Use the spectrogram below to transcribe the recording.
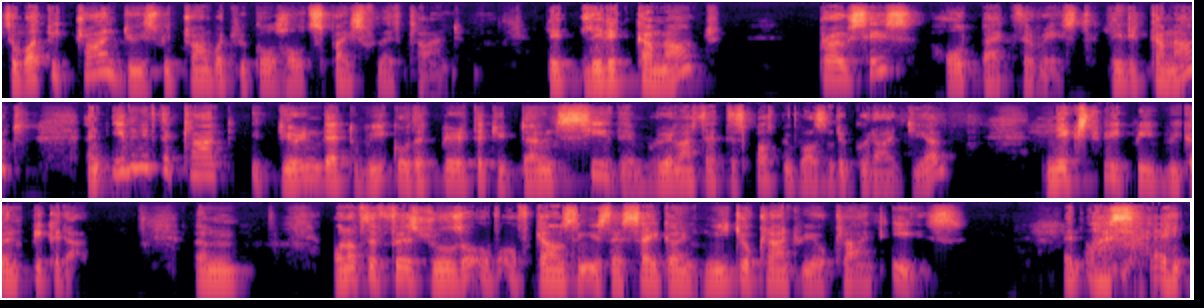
So what we try and do is we try what we call hold space for that client. Let, let it come out, process, hold back the rest. Let it come out. And even if the client, during that week or that period that you don't see them, realize that this possibly wasn't a good idea, next week we, we go and pick it up. Um, one of the first rules of, of counseling is they say go and meet your client where your client is. And I say,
